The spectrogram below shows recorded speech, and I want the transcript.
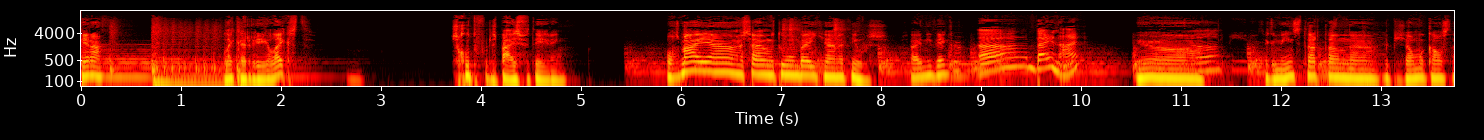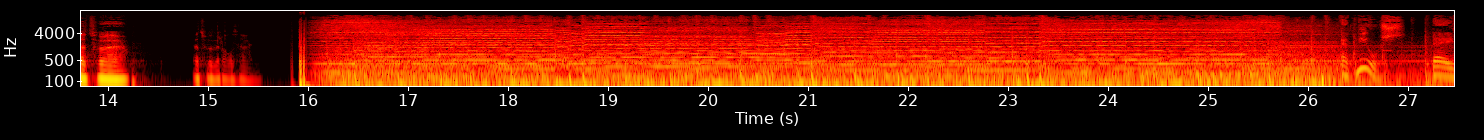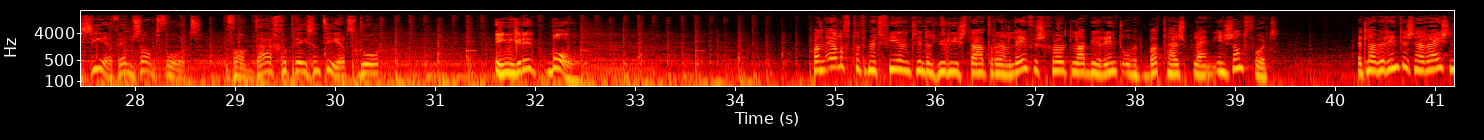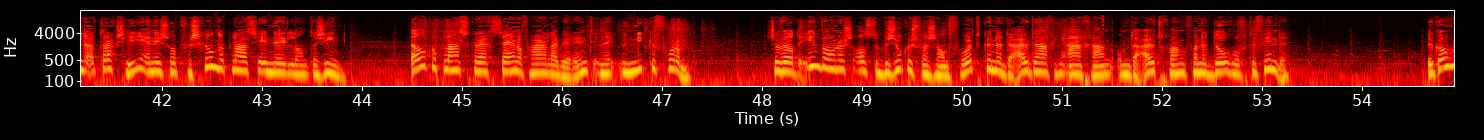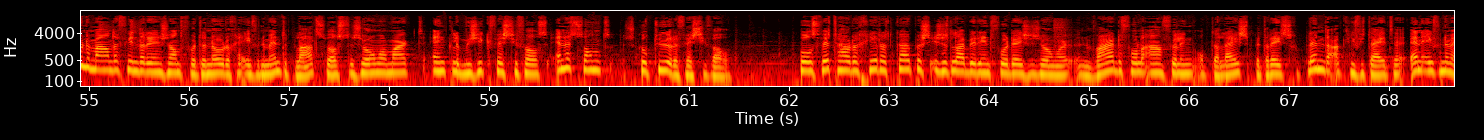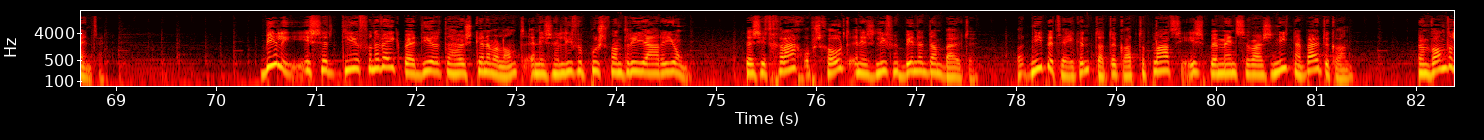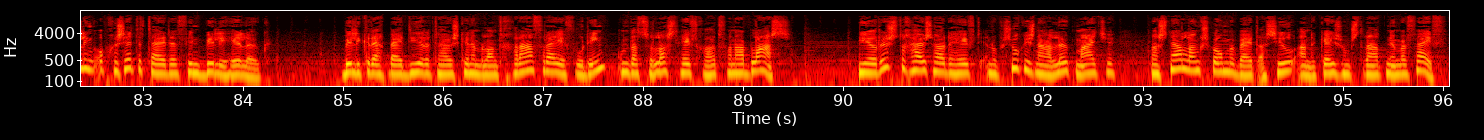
Beginnen. Lekker relaxed. Is goed voor de spijsvertering. Volgens mij eh, zijn we toen een beetje aan het nieuws. Zou je niet denken? Eh, bijna, hè? Ja. Als ik hem instart, dan eh, heb je zomaar kans dat we, dat we er al zijn. Het nieuws bij ZFM Zandvoort. Vandaag gepresenteerd door... Ingrid Bol. Van 11 tot en met 24 juli staat er een levensgroot labyrint op het Badhuisplein in Zandvoort. Het labyrint is een reizende attractie en is op verschillende plaatsen in Nederland te zien. Elke plaats krijgt zijn of haar labyrint in een unieke vorm. Zowel de inwoners als de bezoekers van Zandvoort kunnen de uitdaging aangaan om de uitgang van het doolhof te vinden. De komende maanden vinden er in Zandvoort de nodige evenementen plaats... zoals de Zomermarkt, enkele muziekfestivals en het Zand Sculpturenfestival. Volgens wethouder Gerard Kuipers is het labyrint voor deze zomer... een waardevolle aanvulling op de lijst met reeds geplande activiteiten en evenementen. Billy is het dier van de week bij Dierentehuis Kennemerland... en is een lieve poes van drie jaren jong. Zij zit graag op schoot en is liever binnen dan buiten. Wat niet betekent dat de kat te plaatsen is bij mensen waar ze niet naar buiten kan. Een wandeling op gezette tijden vindt Billy heel leuk. Billy krijgt bij het Dierentehuis Kennemerland graanvrije voeding... omdat ze last heeft gehad van haar blaas. Wie een rustig huishouden heeft en op zoek is naar een leuk maatje... kan snel langskomen bij het asiel aan de Keesomstraat nummer 5.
